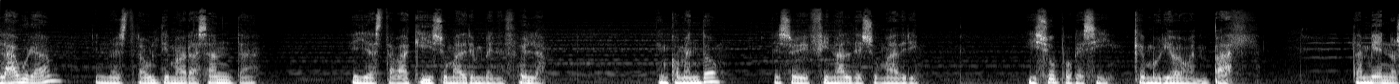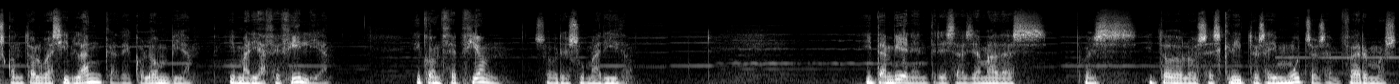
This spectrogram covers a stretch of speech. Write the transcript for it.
Laura, en nuestra última hora santa, ella estaba aquí, su madre en Venezuela, encomendó ese final de su madre y supo que sí, que murió en paz. También nos contó algo así Blanca de Colombia y María Cecilia y Concepción sobre su marido. Y también entre esas llamadas, pues, y todos los escritos, hay muchos enfermos.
